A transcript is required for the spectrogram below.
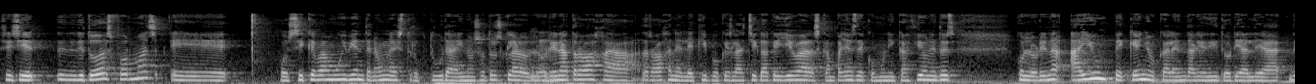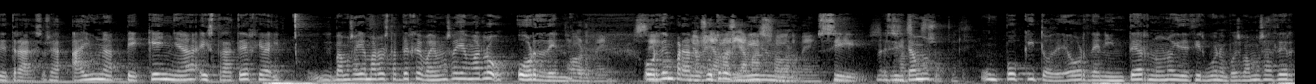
sí, sí. de todas formas, eh, pues sí que va muy bien tener una estructura. Y nosotros, claro, Lorena trabaja, trabaja en el equipo, que es la chica que lleva las campañas de comunicación. Entonces, con Lorena hay un pequeño calendario editorial detrás, o sea, hay una pequeña estrategia, y vamos a llamarlo estrategia, vamos a llamarlo orden. Orden. Orden para nosotros mismos. sí, necesitamos un poquito de orden interno, ¿no? Y decir, bueno, pues vamos a hacer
